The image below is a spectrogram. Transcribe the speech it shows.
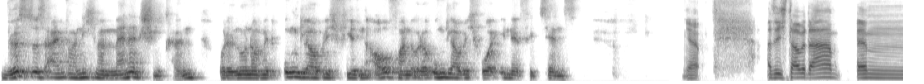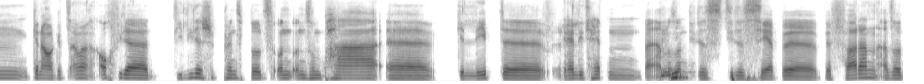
wirst du es einfach nicht mehr managen können oder nur noch mit unglaublich vielen Aufwand oder unglaublich hoher Ineffizienz. Ja, also ich glaube, da ähm, genau gibt es einfach auch wieder die Leadership Principles und, und so ein paar äh, gelebte Realitäten bei Amazon, mhm. die, das, die das sehr be befördern. Also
